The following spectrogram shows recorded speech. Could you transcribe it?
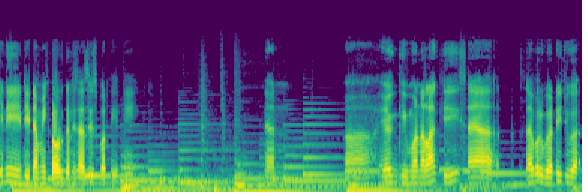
ini dinamika organisasi seperti ini. Dan uh, ya gimana lagi saya saya pribadi juga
